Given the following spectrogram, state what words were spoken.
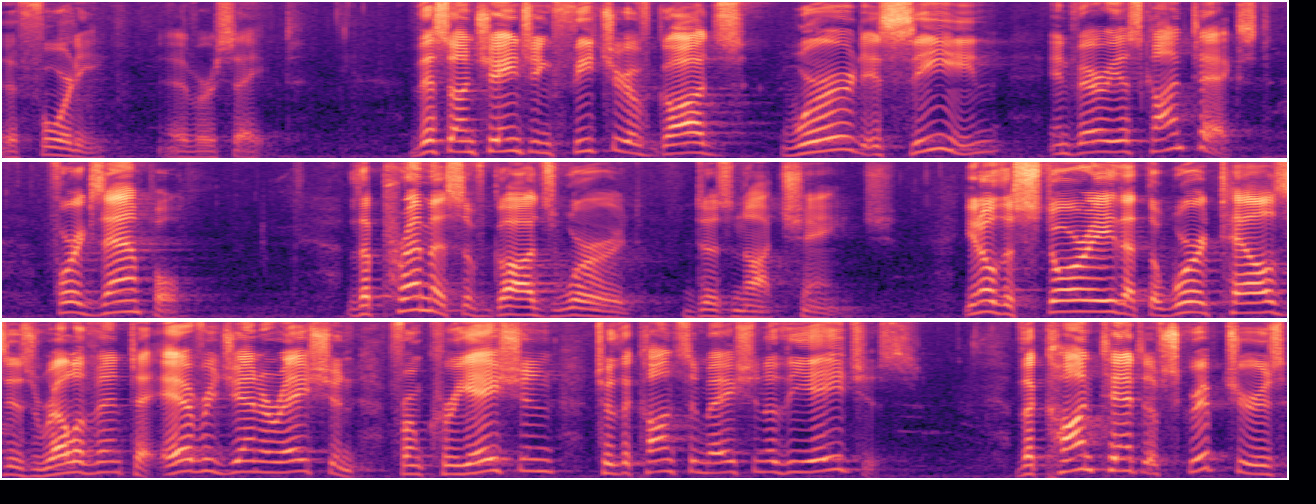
uh, 40, uh, verse 8. This unchanging feature of God's word is seen in various contexts. For example, the premise of God's word does not change. You know, the story that the word tells is relevant to every generation from creation to the consummation of the ages. The content of scriptures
